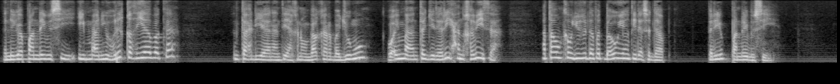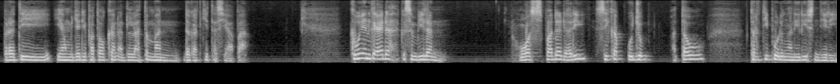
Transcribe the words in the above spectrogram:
Dan juga pandai besi. Iman yuhriqa thiyabaka. Entah dia nanti akan membakar bajumu. Wa imma anta jadi rihan khabitha. Atau engkau justru dapat bau yang tidak sedap. Dari pandai besi. Berarti yang menjadi patokan adalah teman dekat kita siapa. Kemudian kaidah kesembilan. Waspada dari sikap ujub atau tertipu dengan diri sendiri.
